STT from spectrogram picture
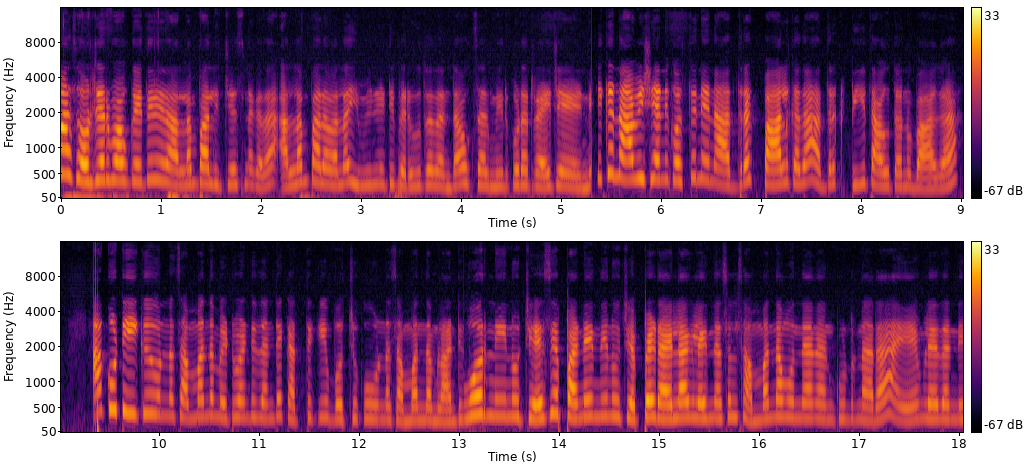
మా సోల్జర్ బాబుకి అయితే నేను అల్లం పాలు ఇచ్చేసిన కదా అల్లం పాల వల్ల ఇమ్యూనిటీ పెరుగుతుందంట. ఒకసారి మీరు కూడా ట్రై చేయండి. ఇక నా విషయానికి వస్తే నేను అద్రక్ పాలు కదా అద్రక్ టీ తాగుతాను బాగా. నాకు టీకి ఉన్న సంబంధం ఎటువంటిదంటే కత్తికి బొచ్చుకు ఉన్న సంబంధం లాంటిది. ఓర్ నేను చేసే పనేంది నువ్వు చెప్పే డైలాగ్ లేని అసలు సంబంధం ఉంది అని అనుకుంటున్నారా? ఏం లేదండి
